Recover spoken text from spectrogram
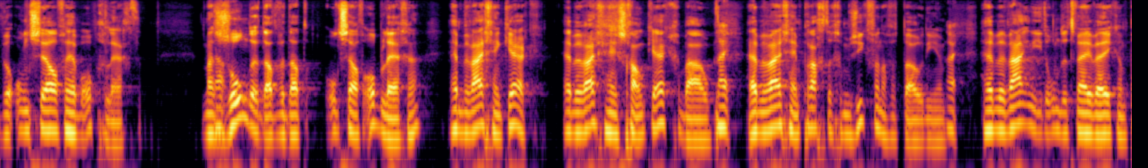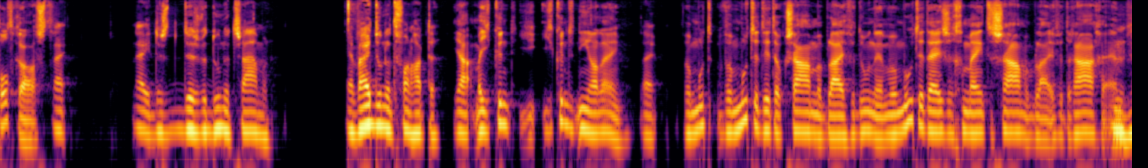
we onszelf hebben opgelegd. Maar Ja. zonder dat we dat onszelf opleggen, hebben wij geen kerk. Hebben wij geen schoon kerkgebouw. Nee. Hebben wij geen prachtige muziek vanaf het podium. Nee. Hebben wij niet om de twee weken een podcast. nee, dus, dus we doen het samen. En wij doen het van harte. Ja, maar je kunt, je, je kunt het niet alleen. Nee. We, moet, we moeten dit ook samen blijven doen. En we moeten deze gemeente samen blijven dragen. En Mhm.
